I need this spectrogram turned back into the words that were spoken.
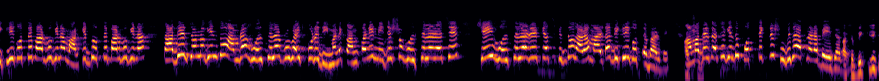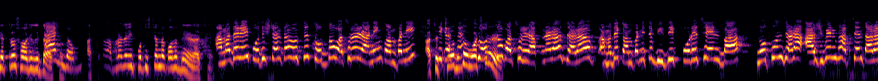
বিক্রি করতে পারব কিনা মার্কেট ধরতে পারব কিনা তাদের জন্য কিন্তু আমরা হোলসেলার প্রোভাইড করে দিই। মানে কোম্পানির নিজস্ব হোলসেলার আছে সেই হোলসেলারের কাছে কিন্তু তারা মালটা বিক্রি করতে পারবে। আচ্ছা। আমাদের কাছে কিন্তু প্রত্যেকটা সুবিধা আপনারা পেয়ে যাবেন। আচ্ছা বিক্রির ক্ষেত্রেও সহযোগিতা আছে। একদম। আচ্ছা আপনাদের এই প্রতিষ্ঠানটা কত দিনের আছে? আমাদের এই প্রতিষ্ঠানটা হচ্ছে চোদ্দ বছরের রানিং কোম্পানি। আচ্ছা ঠিক আছে? চোদ্দ বছরের? চোদ্দ বছরের। আপনারা যারা আমাদের কোম্পানিতে ভিজিট করেছেন বা নতুন যারা আসবেন ভাবছেন তারা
